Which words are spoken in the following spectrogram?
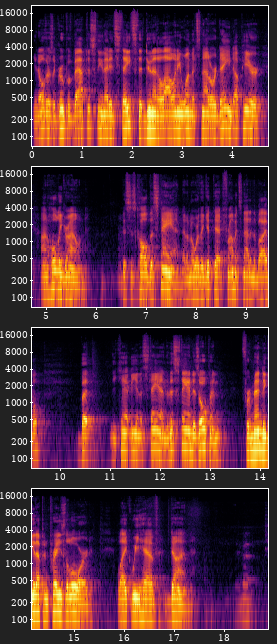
You know, there's a group of Baptists in the United States that do not allow anyone that's not ordained up here on holy ground. This is called the stand. I don't know where they get that from. It's not in the Bible. But you can't be in a stand. And This stand is open for men to get up and praise the Lord like we have done.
